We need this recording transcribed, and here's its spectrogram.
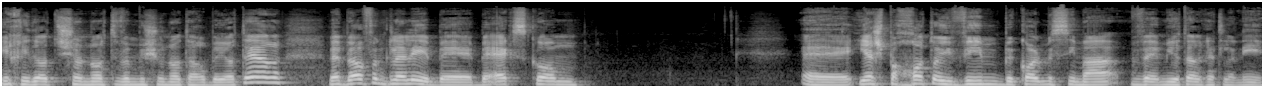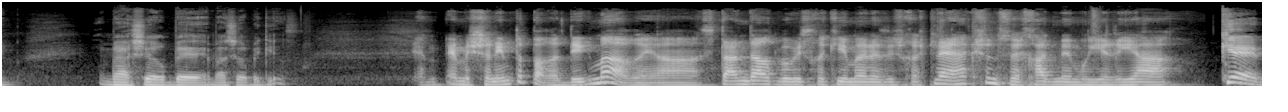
יחידות שונות ומשונות הרבה יותר ובאופן כללי ב XCOM אה, יש פחות אויבים בכל משימה והם יותר קטלניים מאשר, מאשר ב Gears. הם, הם משנים את הפרדיגמה הרי הסטנדרט במשחקים האלה זה יש לך שני actions ואחד מהם הוא ירייה כן,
